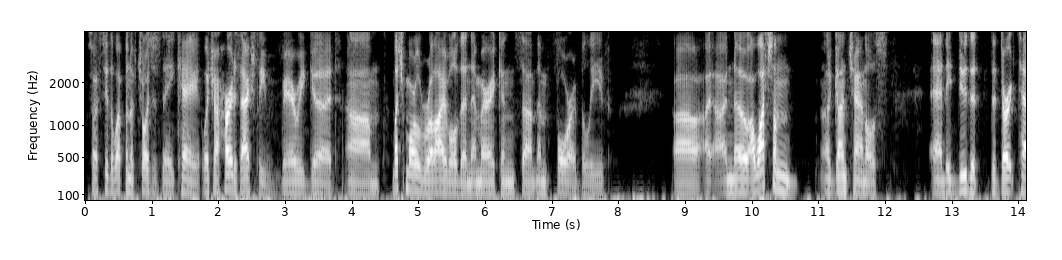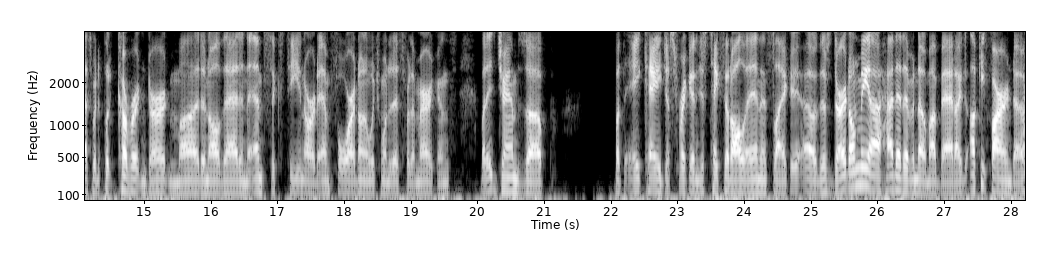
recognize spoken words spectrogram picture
So I see the weapon of choice is the AK, which I heard is actually very good. Um, much more reliable than the American's um, M4, I believe. Uh, I, I know I watched some uh, gun channels, and they do the the dirt test where they put cover in dirt, mud, and all that. And the M16 or the M4, I don't know which one it is for the Americans, but it jams up. But the AK just freaking just takes it all in. It's like, oh, there's dirt on me. Uh, I didn't even know. My bad. I, I'll keep firing though.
